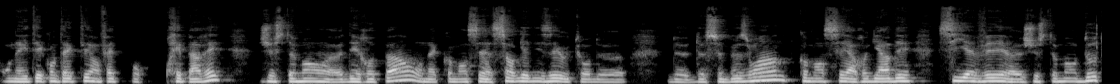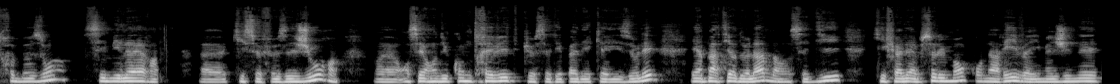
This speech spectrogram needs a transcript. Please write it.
on a été contacté en fait pour préparer justement euh, des repas. On a commencé à s'organiser autour de, de, de, ce besoin, commencer à regarder s'il y avait justement d'autres besoins similaires euh, qui se faisaient jour. on s'est rendu compte très vite que c'était pas des cas isolés, et à partir de là, ben, on s'est dit qu'il fallait absolument qu'on arrive à imaginer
